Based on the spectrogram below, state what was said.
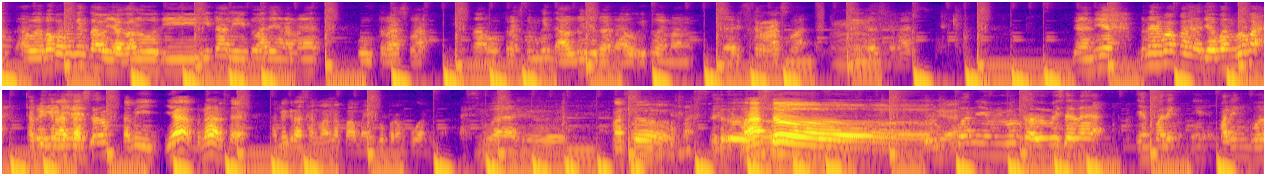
eh, Bapak mungkin tahu ya kalau di Italia itu ada yang namanya Ultras, Pak. Nah, Ultras itu mungkin Aldo juga tahu itu emang garis keras, Pak. Hmm. Garis keras. Dan ya, benar Pak, Pak jawaban gua, Pak. Tapi Tragedi kerasan. Tapi ya benar saya. Tapi kerasan mana Pak main gue perempuan? Pak? Waduh. Masuk. Masuk. Masuk. Ya. perempuan yang memang kalau misalnya yang paling paling gue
